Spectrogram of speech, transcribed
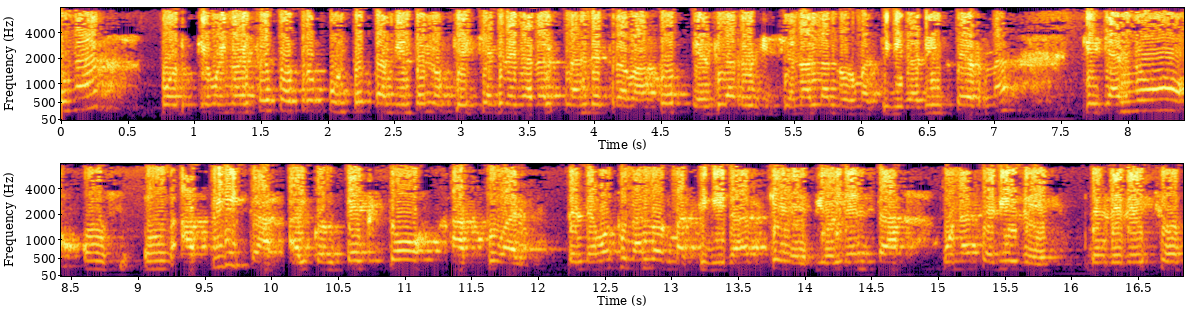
Una, porque bueno, ese es otro punto también de lo que hay que agregar al plan de trabajo, que es la revisión a la normatividad interna, que ya no aplica al contexto actual. Tenemos una normatividad que violenta una serie de derechos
